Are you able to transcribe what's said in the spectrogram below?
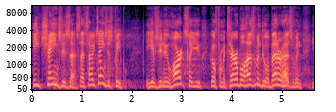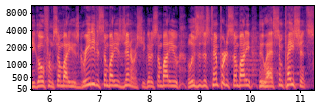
He changes us. That's how He changes people. He gives you a new heart, so you go from a terrible husband to a better husband. You go from somebody who's greedy to somebody who's generous. You go to somebody who loses his temper to somebody who has some patience.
